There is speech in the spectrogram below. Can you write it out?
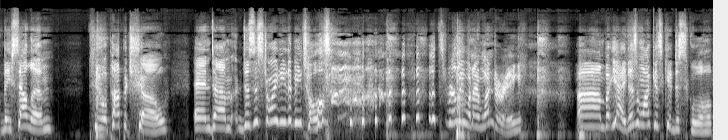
they sell him to a puppet show and um, does this story need to be told that's really what i'm wondering um, but yeah he doesn't walk his kid to school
